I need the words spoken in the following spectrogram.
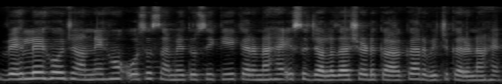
ਵਿਹਲੇ ਹੋ ਜਾਂਦੇ ਹੋ, ਉਸ ਸਮੇਂ ਤੁਸੀਂ ਕੀ ਕਰਨਾ ਹੈ? ਇਸ ਜਲ ਦਾ ਛਿੜਕਾਅ ਘਰ ਵਿੱਚ ਕਰਨਾ ਹੈ।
